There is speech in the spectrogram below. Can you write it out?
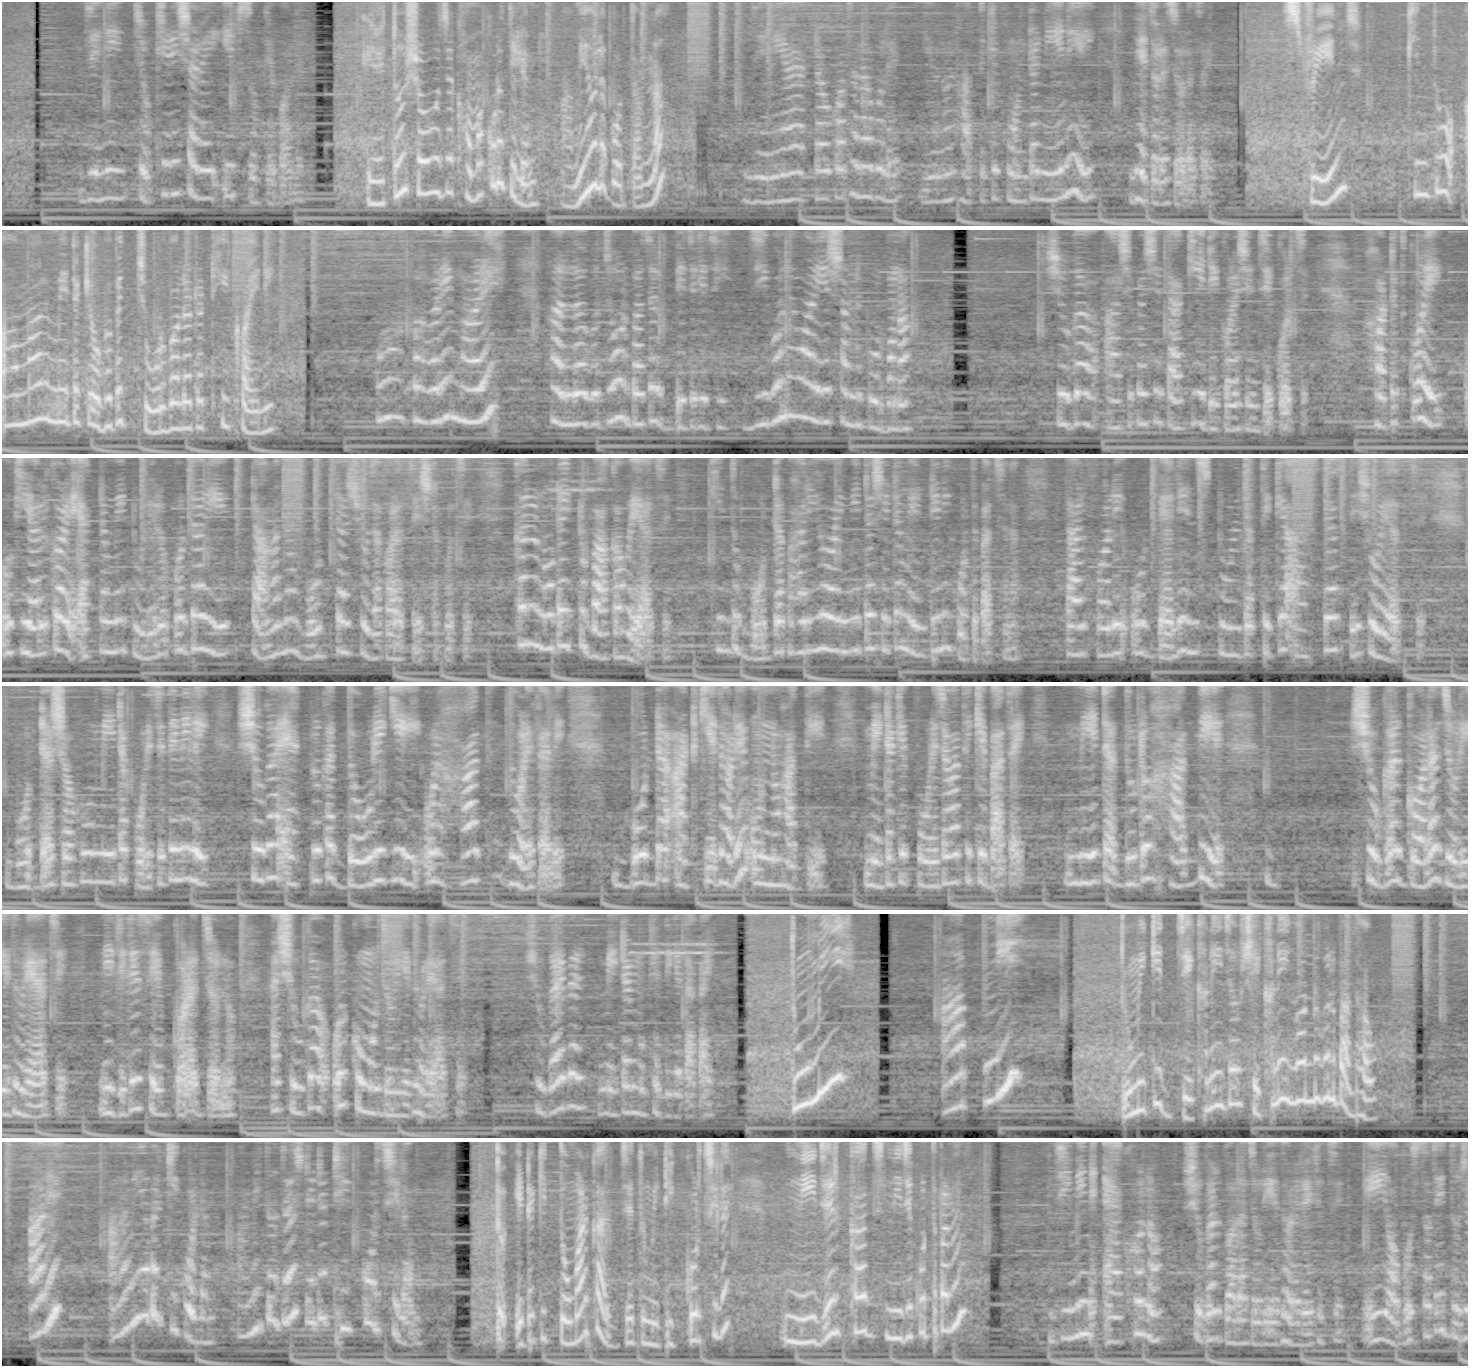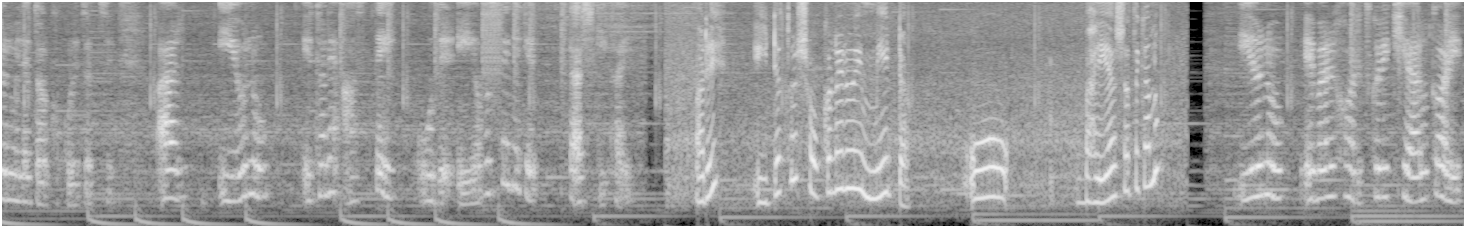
Jenny চোখের ইশারায় ইটস ওকে বলে এত সহজে ক্ষমা করে দিলেন আমি হলে করতাম না। জেনি আর একটাও কথা না বলে ইউনোর হাত থেকে ফোনটা নিয়ে নিয়ে ভেতরে চলে যায়। স্ট্রেঞ্জ কিন্তু আমার মেয়েটাকে ওভাবে চোর বলাটা ঠিক হয়নি। সামনে পড়ব না। সুগা, আশেপাশে তাকিয়ে ডেকোরেশন চেক করছে। হঠাৎ করে ও খেয়াল করে একটা মেয়ে টুলের ওপর দাঁড়িয়ে টাঙানো বোর্ডটা সোজা করার চেষ্টা করছে। কারণ ওটা একটু বাঁকা হয়ে আছে। কিন্তু বোর্ডটা ভারী হওয়ায় মেয়েটা সেটা মেনটেনই করতে পারছে না। তার ফলে ওর ব্যালেন্স টুলটা থেকে আস্তে আস্তে সরে যাচ্ছে। বোর্ডটা সহ মেয়েটা পড়ে যেতে নিলেই সুগা এক প্রকার দৌড়ে গিয়ে ওর হাত ধরে ফেলে। বোর্ডটা আটকে ধরে অন্য হাত দিয়ে। মেয়েটাকে পড়ে যাওয়া থেকে বাঁচায় মেয়েটা দুটো হাত দিয়ে সুগার গলা জড়িয়ে ধরে আছে নিজেকে সেভ করার জন্য। আর সুগা ওর কোমর জড়িয়ে ধরে আছে। সুগা এবার মেয়েটার মুখের দিকে তাকায়। তুমি? আ তুমি কি যেখানেই যাও সেখানেই গন্ডগোল বাঁধাও? আরে আমি আবার কি করলাম? আমি তো জাস্ট এটা ঠিক করছিলাম। তো এটা কি তোমার কাজ যে তুমি ঠিক করছিলে? নিজের কাজ নিজে করতে পারো না? জিমিন এখনও সুগার গলা জড়িয়ে ধরে রেখেছে। এই অবস্থাতেই দুজন মিলে তর্ক করে যাচ্ছে। আর ইউনো এখানে আসতেই ওদের এই অবস্থা দেখে টাসকি খায়। আরে এটা তো সকালের ওই মেয়েটা। ও ভাইয়ার সাথে কেন? ইউনো এবার হঠাৎ করে খেয়াল করে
